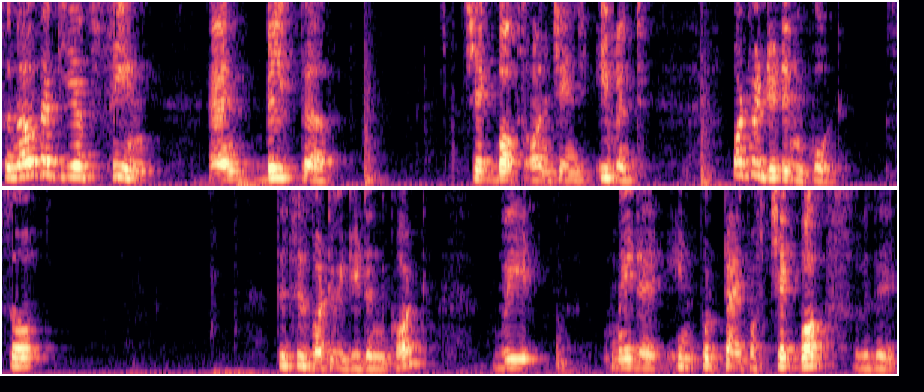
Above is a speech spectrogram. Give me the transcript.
So now that you have seen and built the checkbox on change event, what we did in code. So this is what we did in code. We made an input type of checkbox with a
